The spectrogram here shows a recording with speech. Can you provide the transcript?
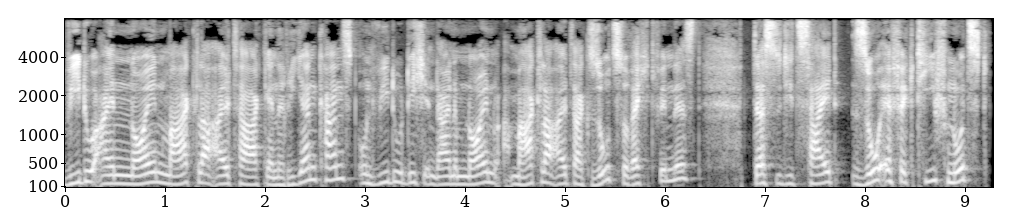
wie du einen neuen Makleralltag generieren kannst und wie du dich in deinem neuen Makleralltag so zurechtfindest, dass du die Zeit so effektiv nutzt,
